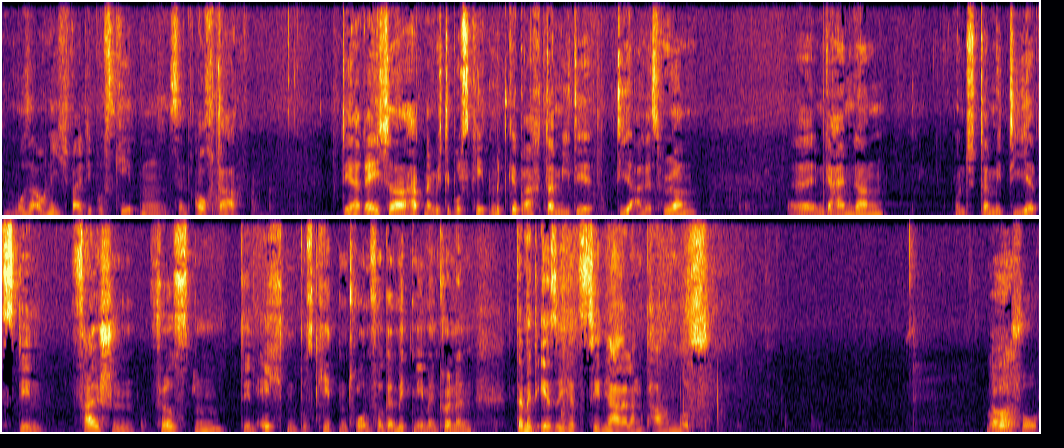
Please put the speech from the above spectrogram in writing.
Muss er auch nicht, weil die Busketen sind auch da. Der Rächer hat nämlich die Busketen mitgebracht, damit die, die alles hören äh, im Geheimgang. Und damit die jetzt den falschen Fürsten, den echten Busketen-Thronfolger mitnehmen können, damit er sich jetzt zehn Jahre lang paaren muss. Ja, so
